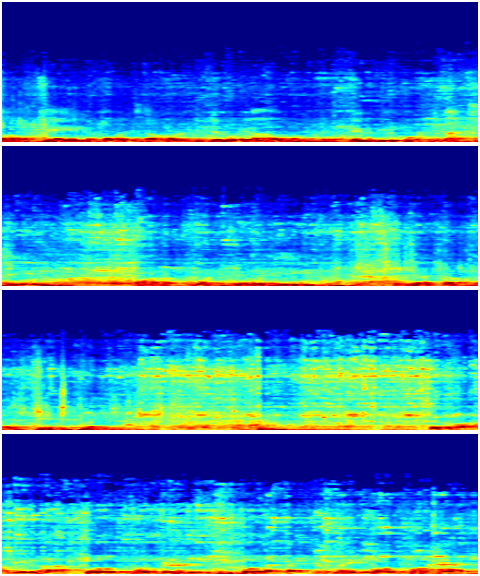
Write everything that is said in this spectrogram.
Okay, the boys are working their way out, and the beauty boys backstage are working their way in. So their drum is taking place. So all you, uh, Bull Poker people that like to play Bull Poker,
